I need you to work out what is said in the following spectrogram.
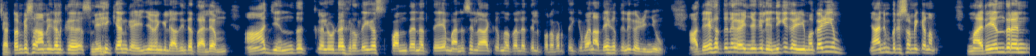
ചട്ടമ്പി സ്വാമികൾക്ക് സ്നേഹിക്കാൻ കഴിഞ്ഞുവെങ്കിൽ അതിന്റെ തലം ആ ജന്തുക്കളുടെ ഹൃദയ സ്പന്ദനത്തെ മനസ്സിലാക്കുന്ന തലത്തിൽ പ്രവർത്തിക്കുവാൻ അദ്ദേഹത്തിന് കഴിഞ്ഞു. അദ്ദേഹത്തിന് കഴിഞ്ഞെങ്കിൽ എനിക്ക് കഴിയുമോ? കഴിയും. ഞാനും പരിശ്രമിക്കണം. നരേന്ദ്രൻ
